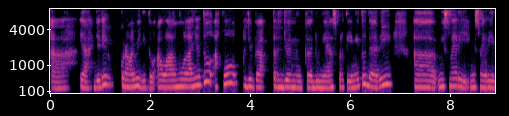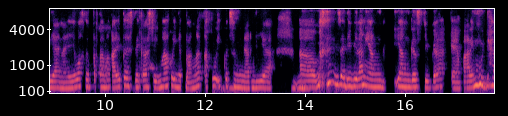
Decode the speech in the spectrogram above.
Uh, ya, jadi kurang lebih gitu. Awal mulanya tuh aku juga terjun ke dunia yang seperti ini tuh dari uh, Miss Mary, Miss Mary Riana. Jadi waktu pertama kali tuh SD kelas 5 aku inget banget aku ikut seminar dia. Hmm. Um, bisa dibilang yang youngest juga kayak yang paling muda.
